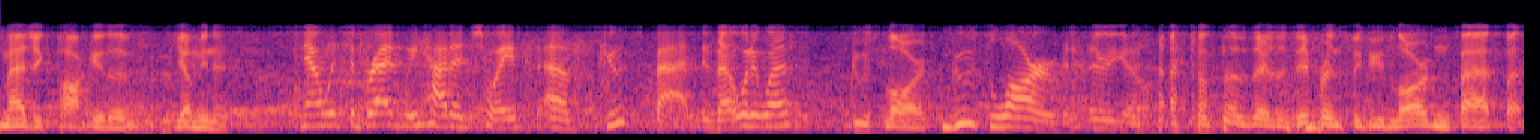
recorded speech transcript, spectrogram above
magic pocket of yumminess. Now with the bread, we had a choice of goose fat. Is that what it was? Goose lard. Goose lard. There you go. I don't know if there's a difference between lard and fat, but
